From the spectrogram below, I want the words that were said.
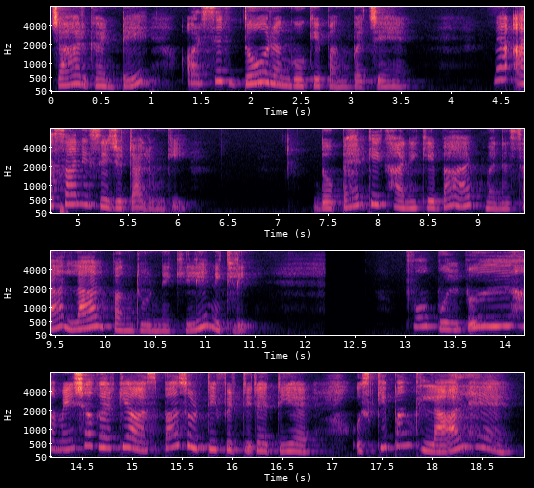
चार घंटे और सिर्फ़ दो रंगों के पंख बचे हैं। मैं आसानी से जुटा लूँगी। दोपहर के खाने के बाद मनसा लाल पंख ढूँढने के लिए निकली। वो बुलबुल हमेशा घर के आसपास उड़ती फिरती रहती है। उसके पंख लाल हैं,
